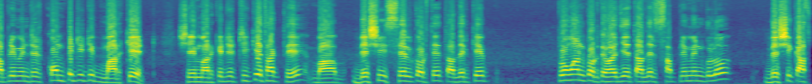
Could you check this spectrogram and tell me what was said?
সাপ্লিমেন্টের কম্পিটিটিভ মার্কেট সেই মার্কেটে টিকে থাকতে বা বেশি সেল করতে তাদেরকে প্রমাণ করতে হয় যে তাদের সাপ্লিমেন্টগুলো বেশি কাজ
